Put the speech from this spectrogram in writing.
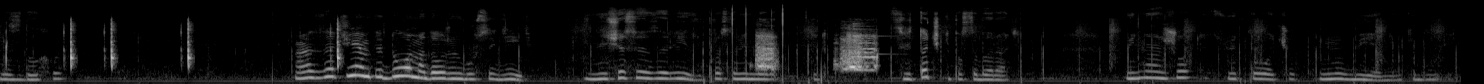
Не здохла. А зачем ти дома должен був сидіти? Ну, сейчас я залізу. Просто мені надо тут цветочки пособирать. Мені надо жовтий цветочок. Ну, біленький будуть.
